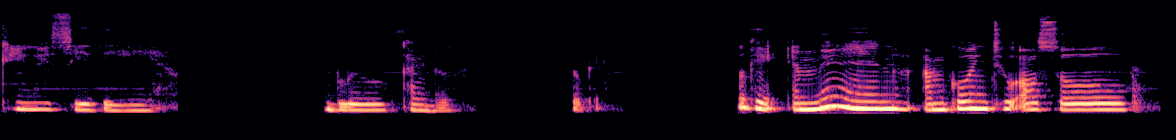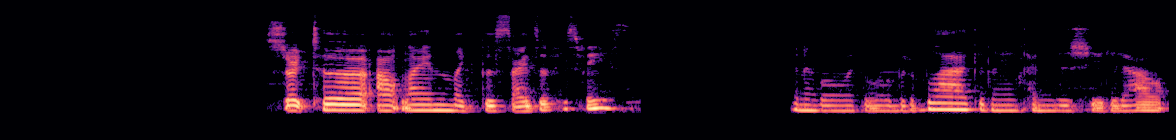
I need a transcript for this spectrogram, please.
Can you guys see the blue kind of? Okay. Okay, and then I'm going to also start to outline like the sides of his face. I'm gonna go with a little bit of black and then kind of just shade it out.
